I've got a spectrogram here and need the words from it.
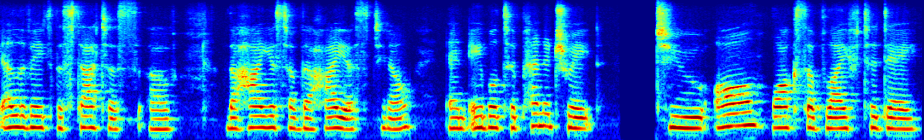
elevate the status of the highest of the highest, you know, and able to penetrate to all walks of life today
